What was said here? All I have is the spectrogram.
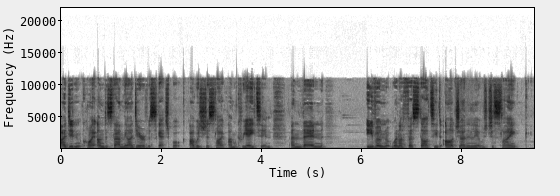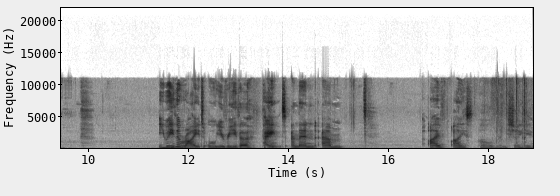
I didn't quite understand the idea of a sketchbook. I was just like, I'm creating. And then, even when I first started art journaling, it was just like, you either write or you either paint. And then, um, I've, I, oh, let me show you,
